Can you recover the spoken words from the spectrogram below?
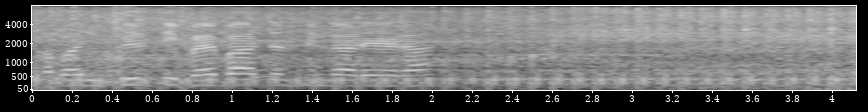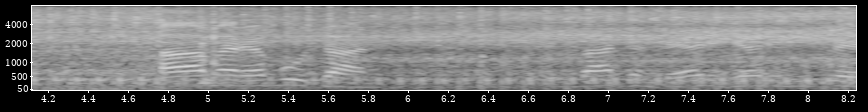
આ બાજુ કીર્તિભાઈ બાદન સિંગાડે હેરા આ અમારે અબુજાન બાદન ઢેડી ઢેડી મૂકે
